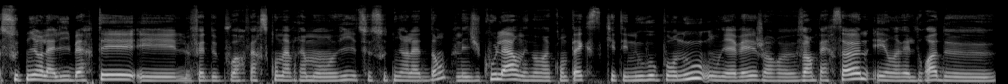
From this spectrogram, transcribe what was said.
soutenir la liberté et le fait de pouvoir faire ce qu'on a vraiment envie et de se soutenir là-dedans. Mais du coup, là, on est dans un contexte qui était nouveau pour nous. On y avait genre euh, 20 personnes et on avait le droit de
